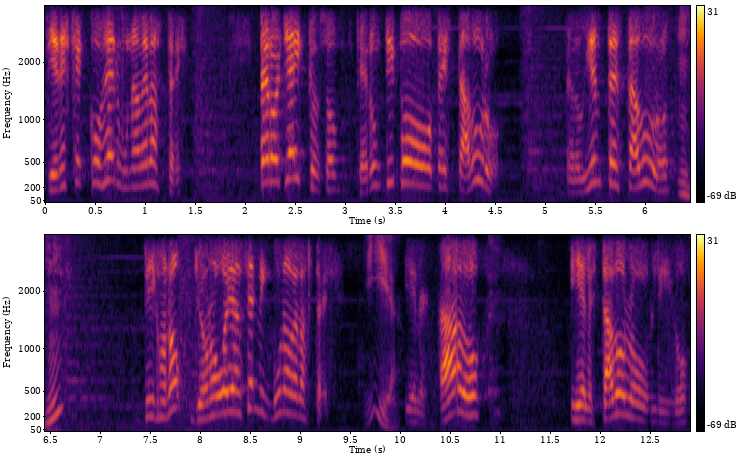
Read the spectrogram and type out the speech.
tienes que escoger una de las tres. Pero Jacobson, que era un tipo testaduro, pero bien testaduro, dijo, no, yo no voy a hacer ninguna de las tres y el Estado y el Estado lo obligó.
